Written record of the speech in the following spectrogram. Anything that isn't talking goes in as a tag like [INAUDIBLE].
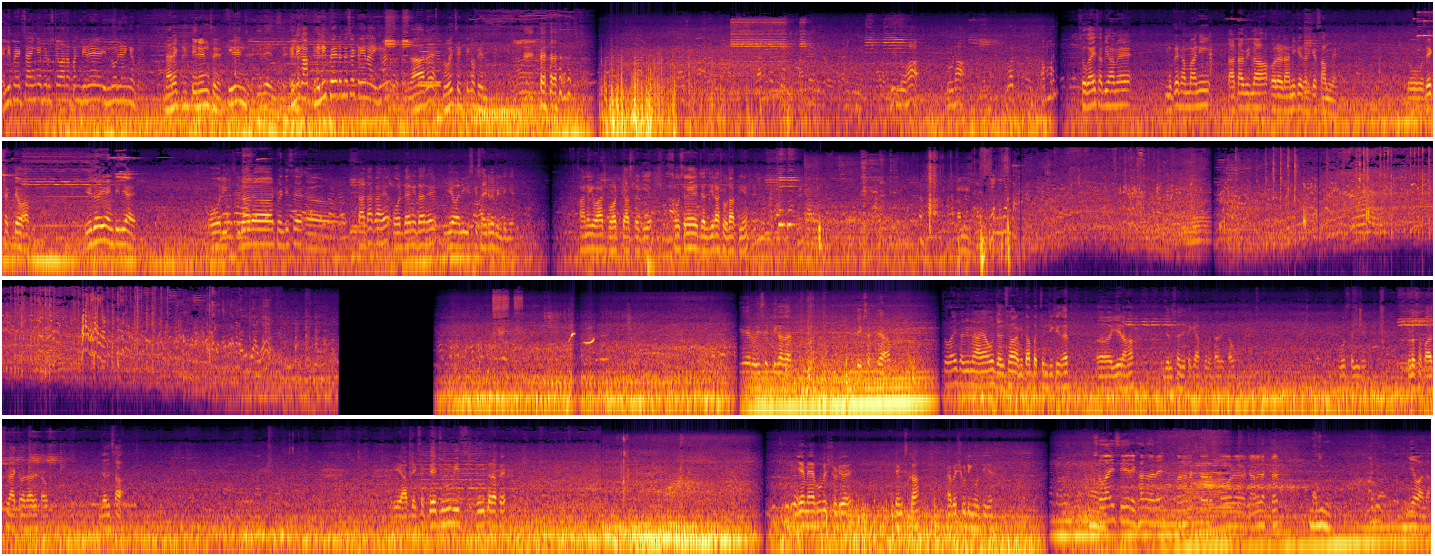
हेलीपैड से आएँगे फिर उसके बाद अपन डिरे इंदौर जाएँगे अपन। डायरेक्ट ट्रेन से। ट्रेन से। ट्रेन से। हेलीकॉप्टर हेलीपैड में से ट्रेन आएगी यार रोहित शेट्टी को फेल [LAUGHS] लोहा सो गाइस अभी हमें मुकेश अंबानी, टाटा बिरला और अडानी के घर के सामने। तो देख सकते हो आप, ये जो ये एंटीलिया है, और इधर ट्वेंटी से टाटा का है, और देन इधर है, ये वाली इसके साइड में बिल्डिंग है। खाने के बाद बहुत प्यास लगी है, सोच रहे जलजीरा सोडा पिए। ये रोहित शेट्टी का घर देख सकते हैं आप। भाई अभी मैं आया हूँ जलसा अमिताभ बच्चन जी के घर। ये रहा जलसा जैसे कि आपको बता देता हूँ। वो सही है। थोड़ा सा पास में आके बता देता हूँ। जलसा। ये आप देख सकते हैं जूहू बीच जूहू तरफ़ है। ये महबूब स्टूडियो है फिल्म्स का। यहाँ पे शूटिंग होती है। सो गाइस ये रेखा घर है फरहान अख्तर और जावेद अख्तर। बाजू में। बाजू ये वाला।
